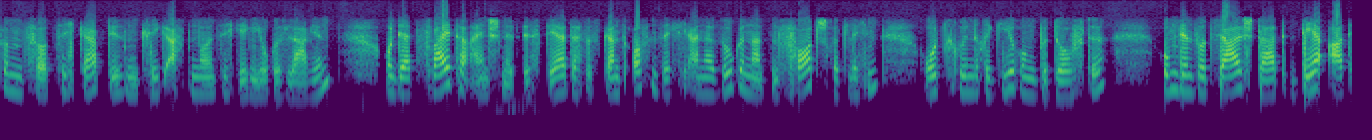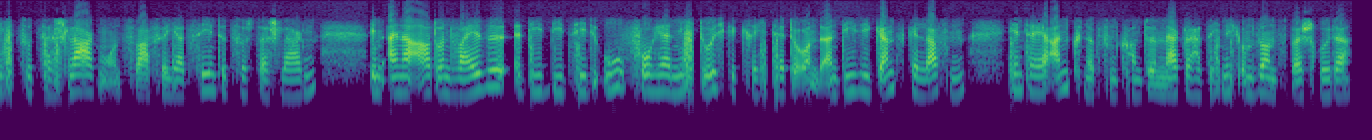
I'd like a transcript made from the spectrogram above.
45 gab, diesen Krieg 98 gegen Jugoslawien. Und der zweite Einschnitt ist der, dass es ganz offensichtlich einer sogenannten fortschrittlichen rot-grünen Regierung bedurfte, um den Sozialstaat derartig zu zerschlagen, und zwar für Jahrzehnte zu zerschlagen, in einer Art und Weise, die die CDU vorher nicht durchgekriegt hätte und an die sie ganz gelassen hinterher anknüpfen konnte. Merkel hat sich nicht umsonst bei Schröder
